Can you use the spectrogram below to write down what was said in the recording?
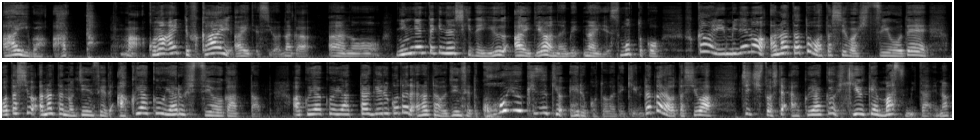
愛はあった。まあ、この愛って深い愛ですよ。なんか、あの、人間的な意識で言う愛ではないないです。もっとこう、深い意味でのあなたと私は必要で、私はあなたの人生で悪役をやる必要があった。悪役をやってあげることであなたは人生でこういう気づきを得ることができる。だから私は父として悪役を引き受けますみたいな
